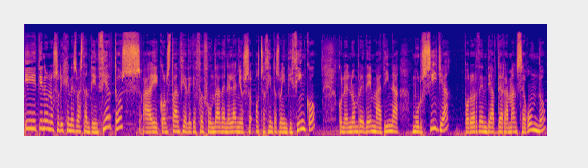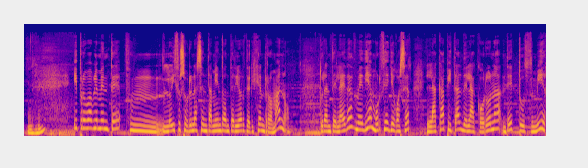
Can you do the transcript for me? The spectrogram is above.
Y tiene unos orígenes bastante inciertos. Hay constancia de que fue fundada en el año 825 con el nombre de Madina Mursilla por orden de Abderramán II. Y probablemente mm, lo hizo sobre un asentamiento anterior de origen romano. Durante la Edad Media, Murcia llegó a ser la capital de la corona de Tuzmir,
